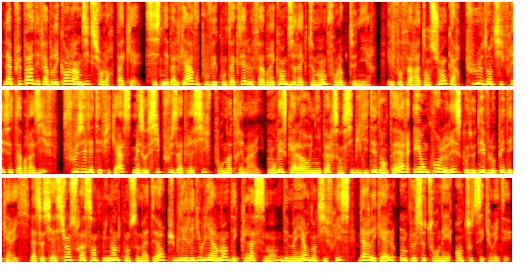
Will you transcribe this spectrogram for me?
La plupart des fabricants l'indiquent sur leur paquet. Si ce n'est pas le cas, vous pouvez contacter le fabricant directement pour l'obtenir. Il faut faire attention car plus le dentifrice est abrasif, plus il est efficace, mais aussi plus agressif pour notre émail. On risque alors une hypersensibilité dentaire et on court le risque de développer des caries. L'association 60 millions de consommateurs publie régulièrement des classements des meilleurs dentifrices vers lesquels on peut se tourner en toute sécurité.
